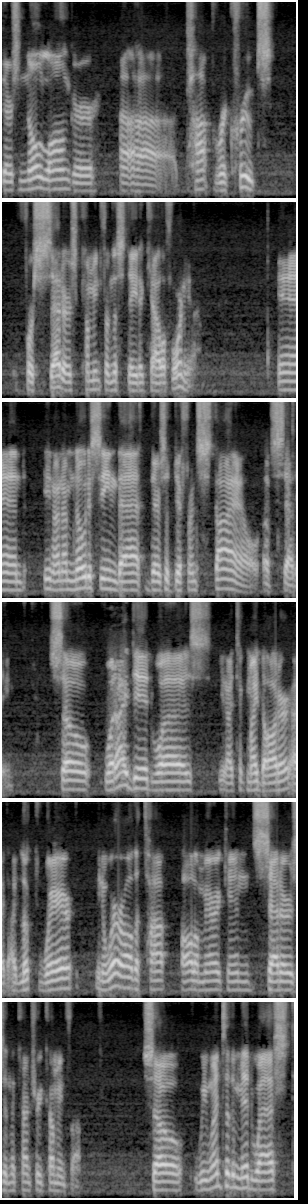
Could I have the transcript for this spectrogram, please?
there's no longer uh, top recruits for setters coming from the state of california and you know and i'm noticing that there's a different style of setting so what I did was, you know, I took my daughter. I, I looked where, you know, where are all the top All-American setters in the country coming from? So we went to the Midwest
